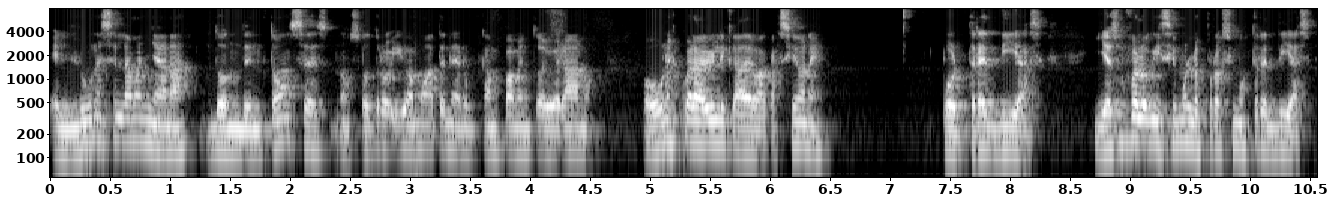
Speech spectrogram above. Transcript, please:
el lunes en la mañana, donde entonces nosotros íbamos a tener un campamento de verano o una escuela bíblica de vacaciones por tres días. Y eso fue lo que hicimos los próximos tres días.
